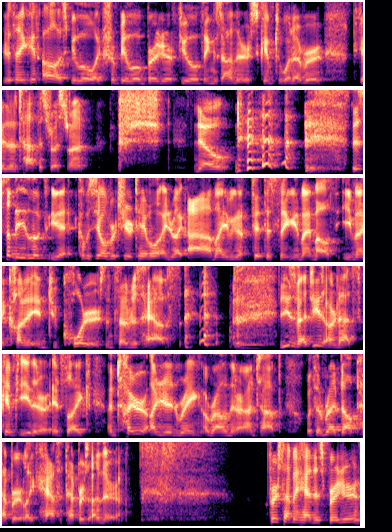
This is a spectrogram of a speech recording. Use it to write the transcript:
you're thinking, oh, this be a little like shrimpy little burger, a few little things on there, skimped whatever, because it's a tapas restaurant. Psh, no. this is something you look yeah, comes over to your table and you're like, ah, am I even gonna fit this thing in my mouth? Even I cut it into quarters instead of just halves. These veggies are not skimped either. It's like entire onion ring around there on top with a red bell pepper, like half the peppers on there. First time I had this burger,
